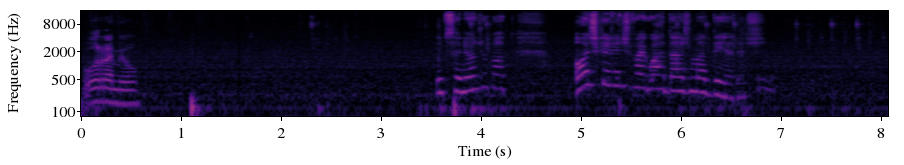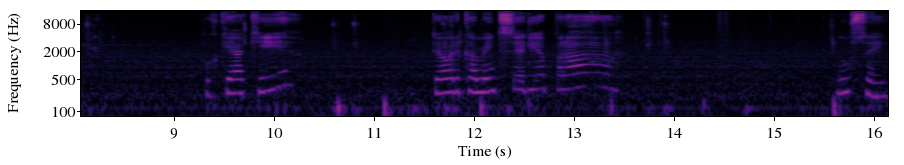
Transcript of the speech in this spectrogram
Porra, meu. Não sei nem onde bota. Onde que a gente vai guardar as madeiras? Porque aqui, teoricamente, seria pra... Não sei.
